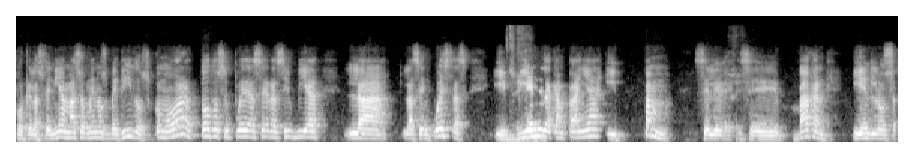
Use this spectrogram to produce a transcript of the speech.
porque los tenía más o menos medidos, como ah, todo se puede hacer así vía la, las encuestas, y viene la campaña y ¡pam! Se, le, se bajan. Y en los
